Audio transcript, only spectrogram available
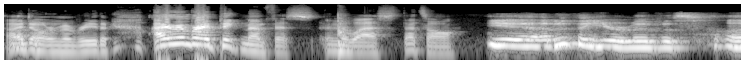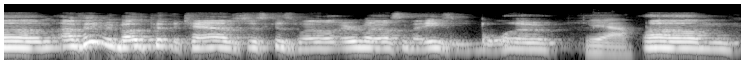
I don't remember either. I remember I picked Memphis in the West. That's all. Yeah, I do think you were Memphis. Um, I think we both picked the Cavs just because, well, everybody else in the East blew. Yeah. Um,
